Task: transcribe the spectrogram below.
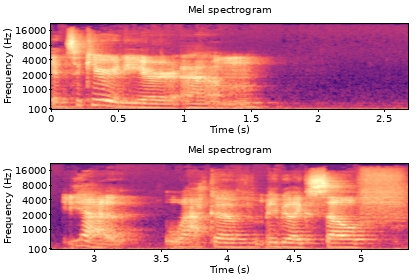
insecurity or um yeah, lack of maybe like self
